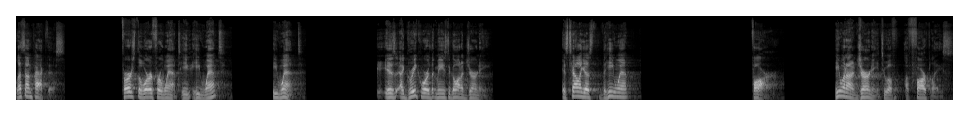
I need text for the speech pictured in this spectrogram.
let's unpack this. First, the word for went. He, he went, he went is a Greek word that means to go on a journey. It's telling us that he went far. He went on a journey to a, a far place.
